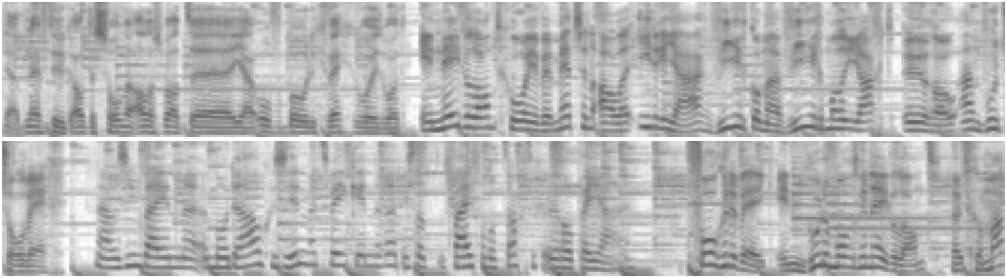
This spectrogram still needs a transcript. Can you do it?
Ja, het blijft natuurlijk altijd zonde, alles wat uh, ja, overbodig weggegooid wordt. In Nederland gooien we met z'n allen ieder jaar 4,4 miljard euro aan voedsel weg. Nou, we zien bij een, een modaal gezin met twee kinderen is dat 580 euro per jaar. Volgende week in Goedemorgen Nederland het gemak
